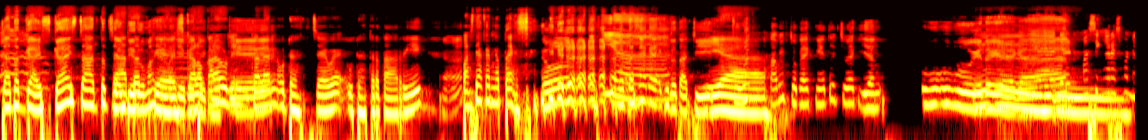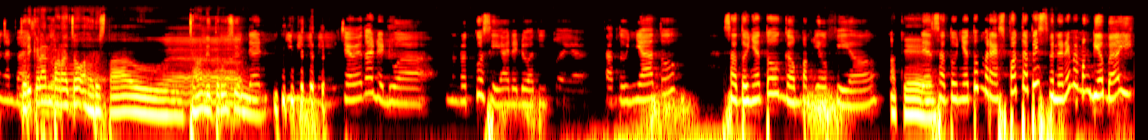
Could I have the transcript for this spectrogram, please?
Catat guys, guys catat yang di rumah guys. lagi Kalau kalian kalian udah cewek udah tertarik, Heeh. pasti akan ngetes. Oh, Iya. ngetesnya kayak gitu tadi. Iya. Cuma tapi cueknya itu cuek yang uwu-uwu gitu ya Mm. kan. Iya, dan masih ngerespon dengan baik Jadi kalian para gitu. cowok harus tahu, Wah. jangan diterusin. dan gini gini cewek tuh ada dua menurutku sih ada dua tipe ya satunya tuh satunya tuh gampang ilfeel Oke. dan satunya tuh merespon tapi sebenarnya memang dia baik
